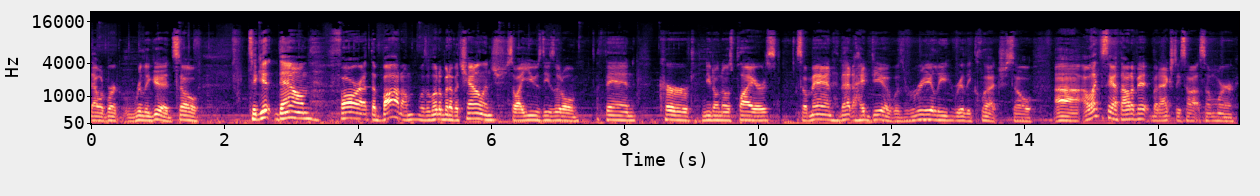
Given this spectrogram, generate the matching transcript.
that would work really good. So to get down far at the bottom was a little bit of a challenge. So I used these little thin, curved needle nose pliers. So man, that idea was really, really clutch. So uh, I would like to say I thought of it, but I actually saw it somewhere.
